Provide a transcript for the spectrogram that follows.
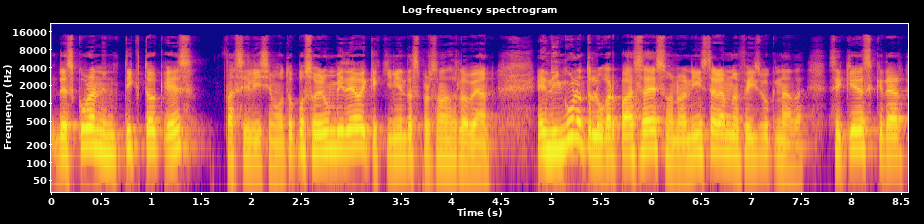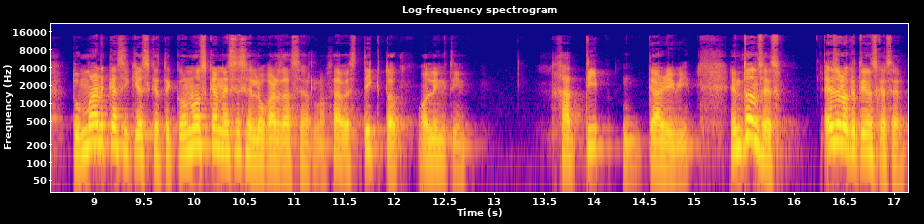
descubran en TikTok es Facilísimo. Tú puedes subir un video y que 500 personas lo vean. En ningún otro lugar pasa eso, no en Instagram, no en Facebook, nada. Si quieres crear tu marca, si quieres que te conozcan, ese es el lugar de hacerlo, ¿sabes? TikTok o LinkedIn. Hatip Gary Entonces, eso es lo que tienes que hacer.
